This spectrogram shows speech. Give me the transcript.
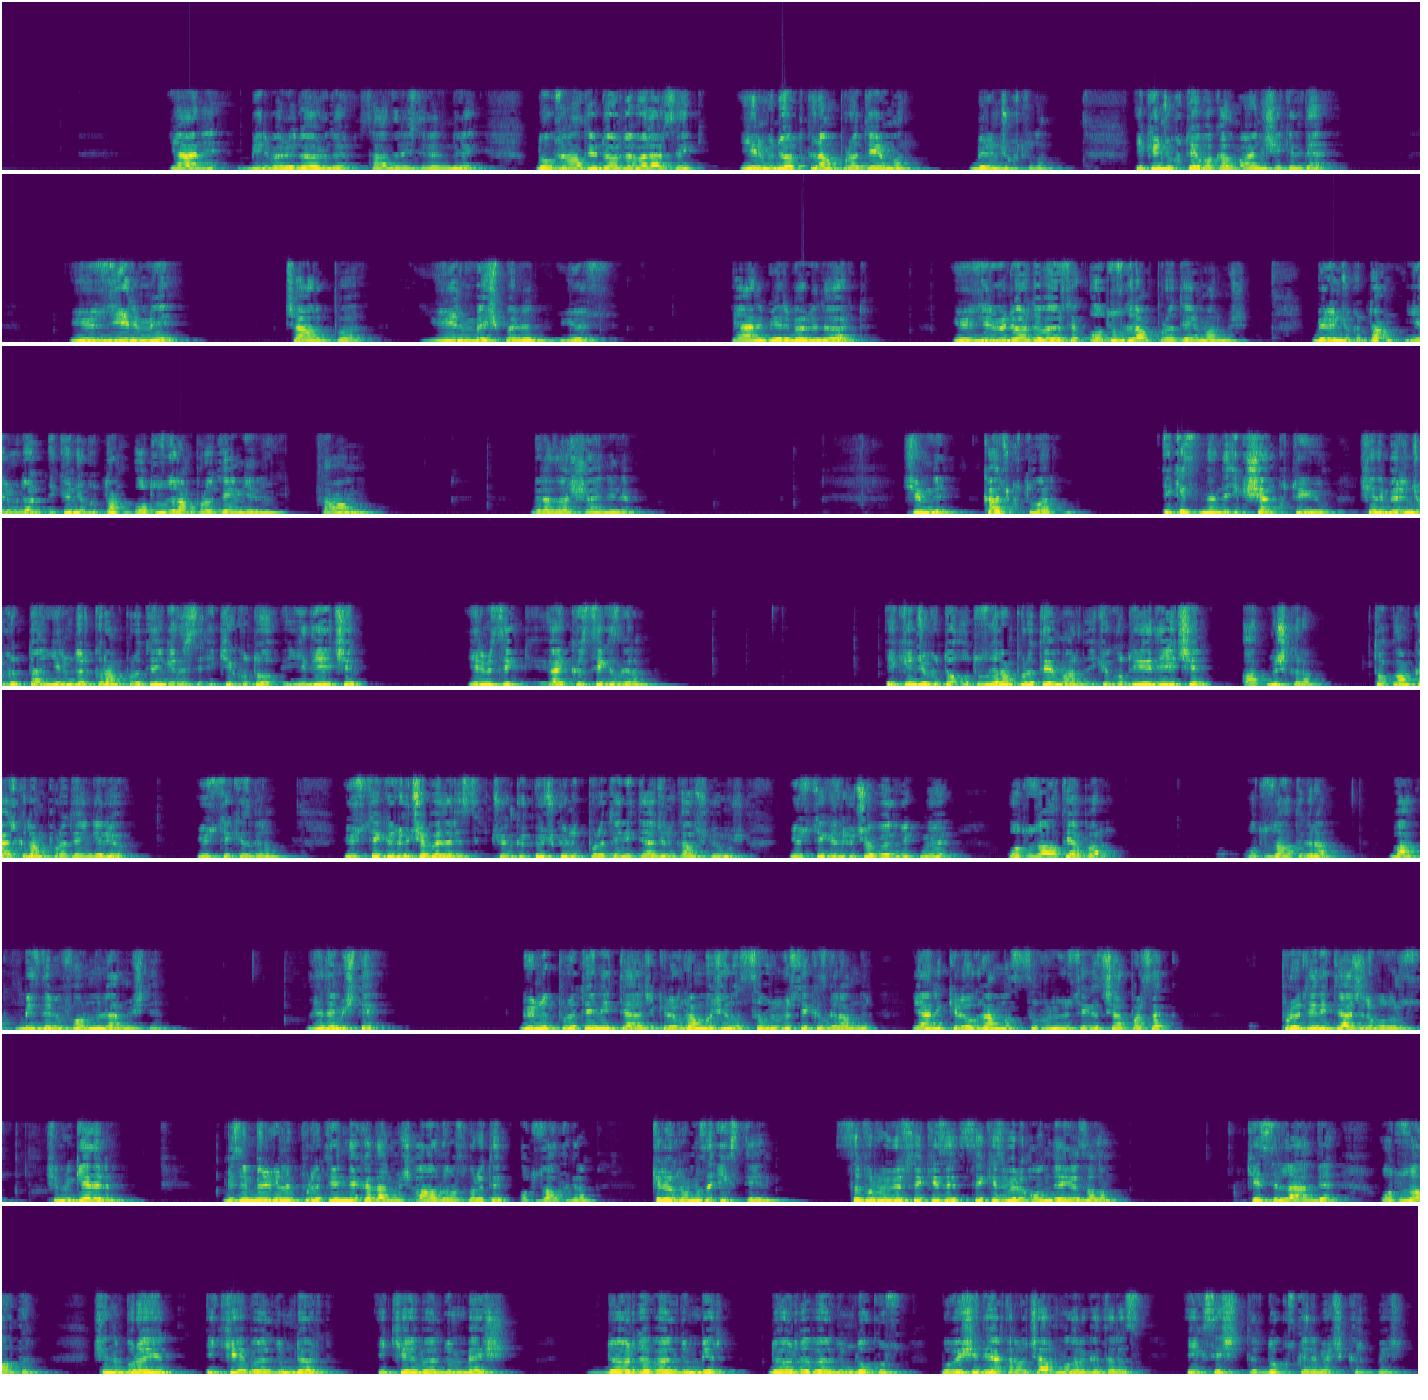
Yani 1 bölü 4'ü sadeleştirelim direkt. 96'yı 4'e bölersek 24 gram protein var birinci kutuda. İkinci kutuya bakalım aynı şekilde. 120 çarpı 25 bölü 100 yani 1 bölü 4. 124'e bölersek 30 gram protein varmış. Birinci kutudan 24, ikinci kutudan 30 gram protein geliyor. Tamam mı? Biraz aşağı inelim. Şimdi kaç kutu var? İkisinden de ikişer kutu yiyor. Şimdi birinci kutudan 24 gram protein gelirse iki kutu yediği için 28, ay 48 gram. İkinci kutu 30 gram protein vardı. İki kutu yediği için 60 gram. Toplam kaç gram protein geliyor? 108 gram. 108'i 3'e böleriz. Çünkü 3 günlük protein ihtiyacını karşılıyormuş. 108'i 3'e böldük mü 36 yapar. 36 gram. Bak bizde bir formül vermişti. Ne demişti? Günlük protein ihtiyacı kilogram başına 0,8 gramdır. Yani kilogramla 0,8 çarparsak protein ihtiyacını buluruz. Şimdi gelelim. Bizim bir günlük protein ne kadarmış aldığımız protein? 36 gram. Kilogramımıza x diyelim. 0,8'i 8 bölü 10 diye yazalım. Kesirli halde 36. Şimdi burayı 2'ye böldüm 4. 2'ye böldüm 5. 4'e böldüm 1. 4'e böldüm 9. Bu 5'i diğer tarafa çarpım olarak atarız. x eşittir 9 kere 5 45.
